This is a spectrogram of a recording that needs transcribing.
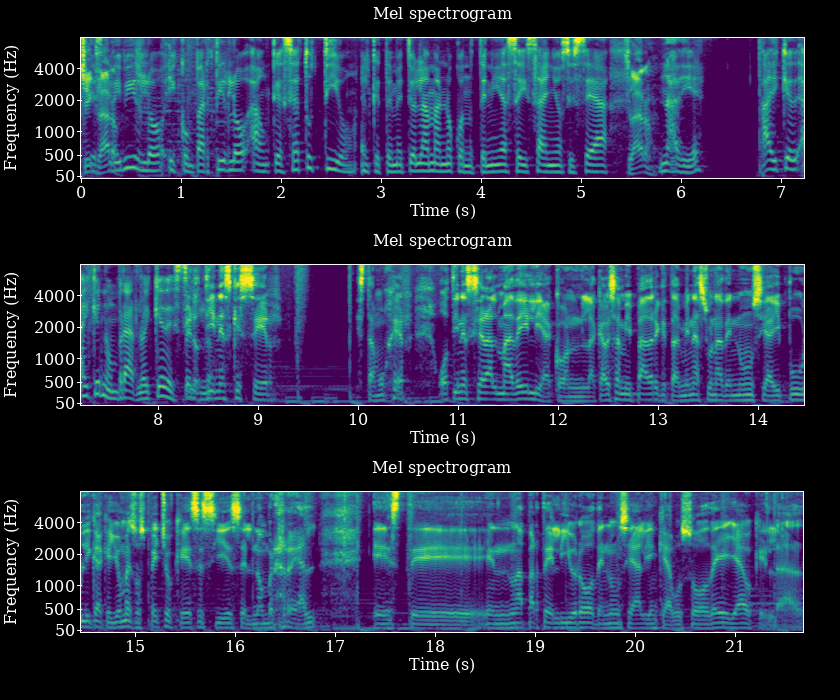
Sí, claro. Escribirlo y compartirlo, aunque sea tu tío el que te metió la mano cuando tenía seis años y sea Claro. nadie. Hay que, hay que nombrarlo, hay que decirlo. Pero tienes que ser esta mujer. O tienes que ser Almadelia con la cabeza de mi padre, que también hace una denuncia ahí pública, que yo me sospecho que ese sí es el nombre real. Este, en una parte del libro denuncia a alguien que abusó de ella o que la.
